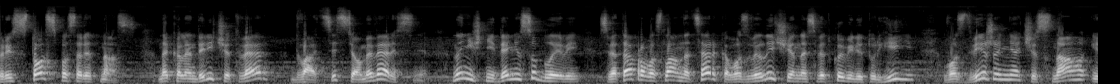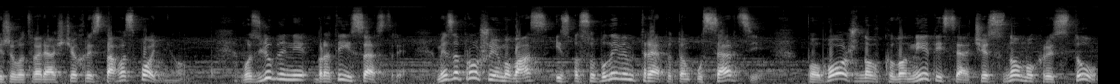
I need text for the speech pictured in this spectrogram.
Христос посеред нас на календарі четвер, 27 вересня. Нинішній день особливий. Свята Православна Церква возвеличує на святковій літургії воздвіження чесного і животворящого Христа Господнього. Возлюблені брати і сестри, ми запрошуємо вас із особливим трепетом у серці побожно вклонитися чесному Христу,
